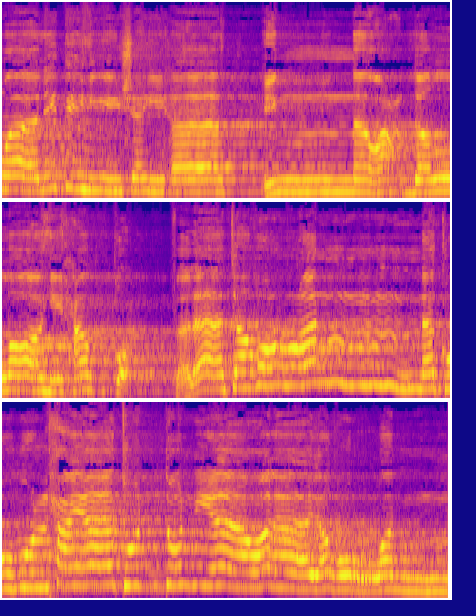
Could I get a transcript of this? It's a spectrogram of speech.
والده شيئا إن وعد الله حق فلا تغرنكم الحياة الدنيا ولا يغرنكم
